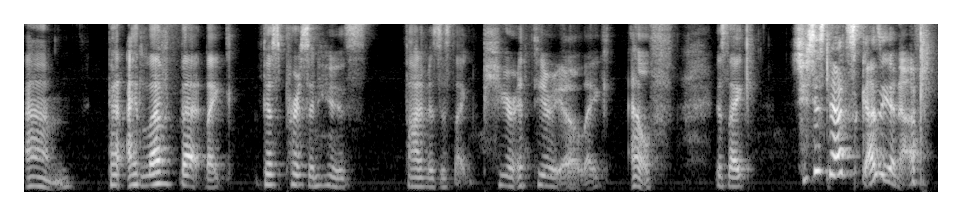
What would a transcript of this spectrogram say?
Um, but I love that like this person who's thought of as this like pure ethereal like elf is like she's just not scuzzy enough.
